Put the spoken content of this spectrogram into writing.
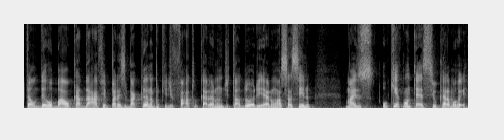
Então, derrubar o Gaddafi parece bacana, porque de fato o cara era um ditador e era um assassino. Mas o que acontece se o cara morrer?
